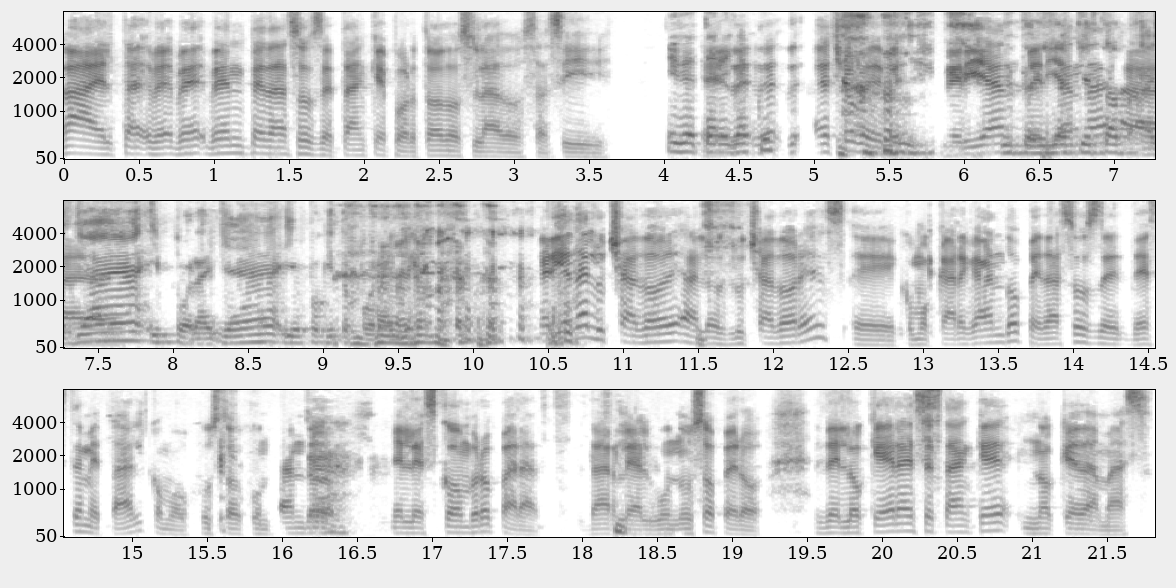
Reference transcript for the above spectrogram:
Ah, el ven pedazos de tanque por todos lados, así. Y de Eh, de, teriyaki. de- de hecho, ve- ve- verían, estar a, allá y por allá y un poquito por allá. verían a, luchador, a los luchadores eh, como cargando pedazos de, de este metal, como justo juntando el escombro para darle algún uso, pero de lo que era ese tanque no queda más.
